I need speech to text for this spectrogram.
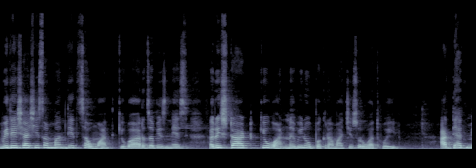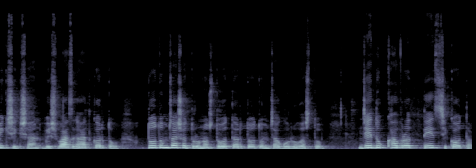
विदेशाशी संबंधित संवाद किंवा अर्ज बिझनेस रिस्टार्ट किंवा नवीन उपक्रमाची सुरुवात होईल. आध्यात्मिक शिक्षण विश्वासघात करतो. तो तुमचा शत्रू नसतो तर तो तुमचा गुरु असतो. जे दुःखाव्रत तेच शिकवतं.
